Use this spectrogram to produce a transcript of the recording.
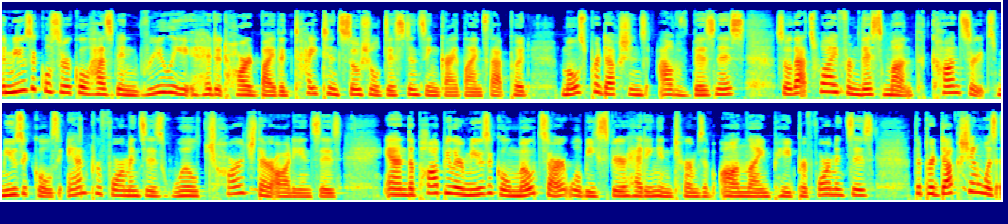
The musical circle has been really hit it hard by the tightened social distancing guidelines that put most productions out of business. So that's why from this month, concerts, musicals, and performances will charge their audiences. And the popular musical Mozart will be spearheading in terms terms of online paid performances, the production was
